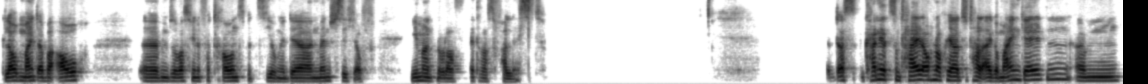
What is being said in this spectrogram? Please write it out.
Glauben meint aber auch ähm, sowas wie eine Vertrauensbeziehung, in der ein Mensch sich auf jemanden oder auf etwas verlässt. Das kann jetzt zum Teil auch noch ja total allgemein gelten, ähm,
